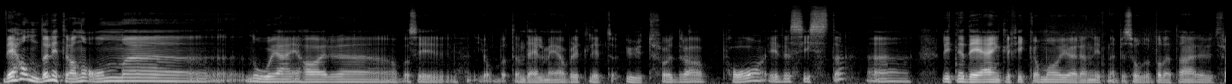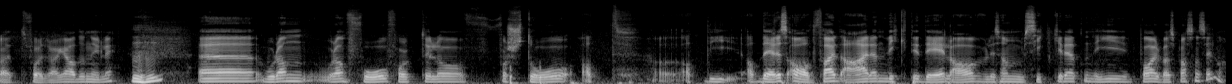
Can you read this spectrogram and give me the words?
Det handler litt om uh, noe jeg har si, jobbet en del med og blitt litt utfordra på i det siste. Uh, liten idé jeg egentlig fikk om å gjøre en liten episode på dette her ut fra et foredrag jeg hadde nylig. Mm -hmm. hvordan, hvordan, få folk til å forstå at, at, de, at deres atferd er en viktig del av liksom, sikkerheten i, på arbeidsplassen sin. Da.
